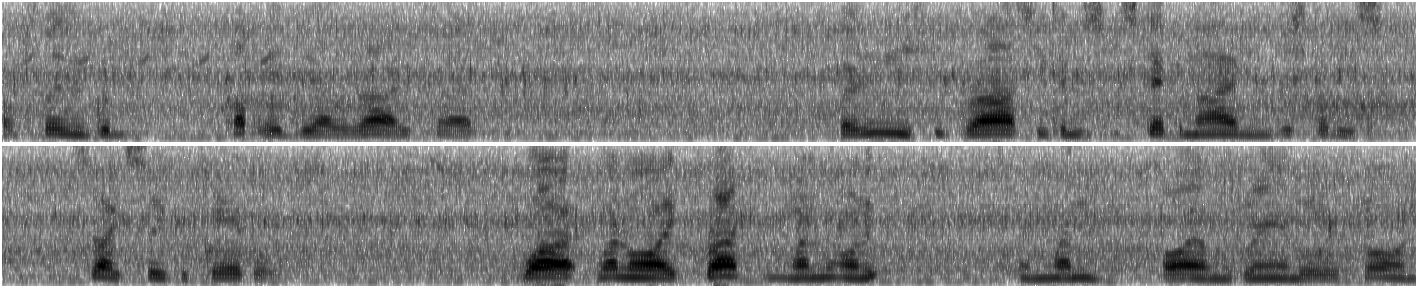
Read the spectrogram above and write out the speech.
I've seen a good copperhead the other day. So, but in this grass, you can step in over and just got to be so super careful. One eye front, one on it, and one eye on the ground all the time.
